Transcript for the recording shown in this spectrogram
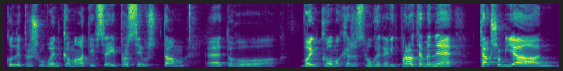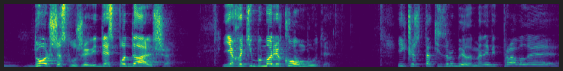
коли прийшов воєнкомат і все, і просив там е, того воєнкома, каже, слухайте, відправте мене так, щоб я дольше служив і десь подальше. Я хотів би моряком бути. І каже, так і зробили. Мене відправили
